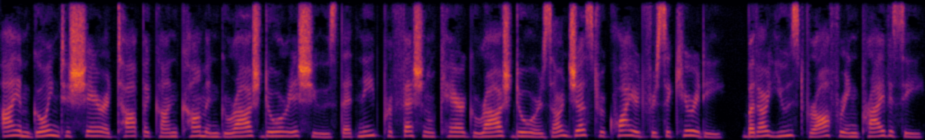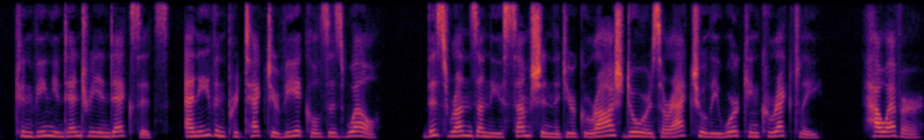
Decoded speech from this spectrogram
I am going to share a topic on common garage door issues that need professional care. Garage doors aren't just required for security, but are used for offering privacy, convenient entry and exits, and even protect your vehicles as well. This runs on the assumption that your garage doors are actually working correctly. However,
